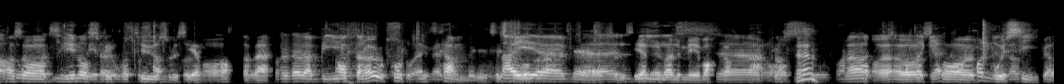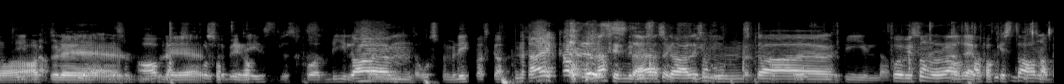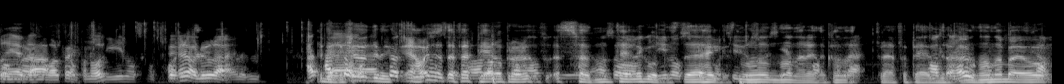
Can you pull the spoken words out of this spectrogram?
Altså nynorsk litteratur, som du sier, forfattere og det der Alt har jo kort kommet frem i de siste årene. eh, Det er, som du sier, det er veldig mye vakkert der. Og, poesi som og alt mulig. liksom sånne ting. um, men likevel skal Nei, hva er det neste? Jeg skal liksom skal Får vi sånn det der pakistanerbrevet den valgkampen òg? Det er det blir, ikke- jeg har jo sett Frp og prøver Sønnen Altså, til godeste Helgesen, han er ene kan være fra Frp han er bare jo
